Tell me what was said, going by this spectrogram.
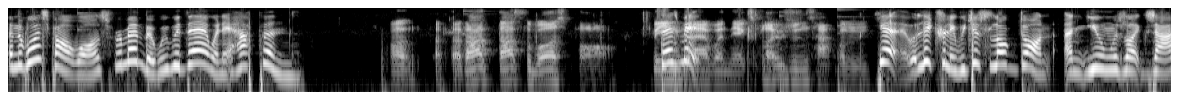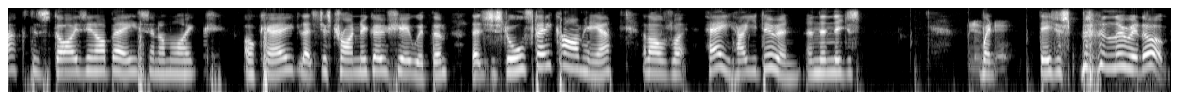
and the worst part was, remember, we were there when it happened. Uh, that, that that's the worst part. There's Being me- there when the explosions happen. Yeah, literally, we just logged on, and Euan was like, "Zach, there's guys in our base," and I'm like, "Okay, let's just try and negotiate with them. Let's just all stay calm here." And I was like, "Hey, how you doing?" And then they just Blew up. they just blew it up.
